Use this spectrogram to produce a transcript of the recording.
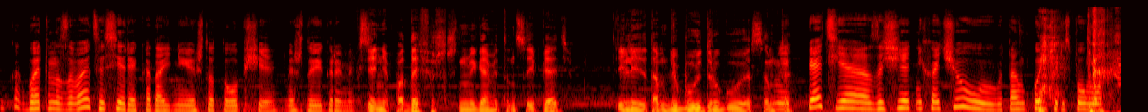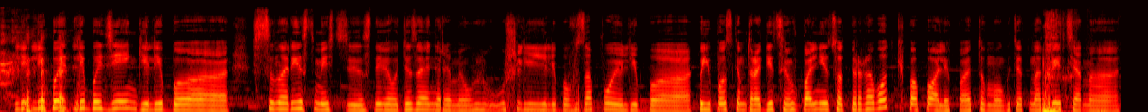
Ну, Как бы это называется серия, когда у нее что-то общее между играми? Ксения, подефишь Shin Megami Tensei 5? Или там любую другую SMT? Нет, пять я защищать не хочу. Там кончились, по-моему, ли- либо, либо деньги, либо сценарист вместе с левел-дизайнерами ушли либо в запой, либо по японским традициям в больницу от переработки попали, поэтому где-то на третьей она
